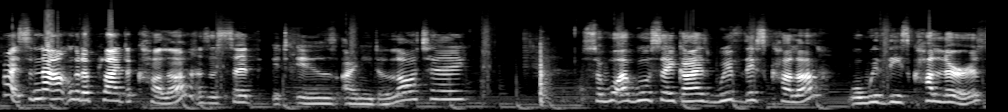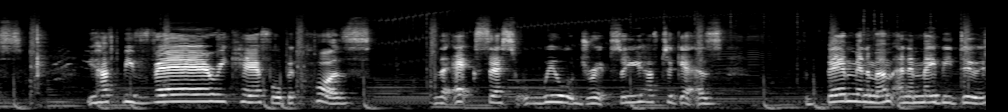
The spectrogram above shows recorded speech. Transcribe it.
Right, so now I'm gonna apply the color. As I said, it is I Need a Latte. So what I will say guys, with this color, or with these colors, you have to be very careful because the excess will drip. So you have to get as the bare minimum and then maybe do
